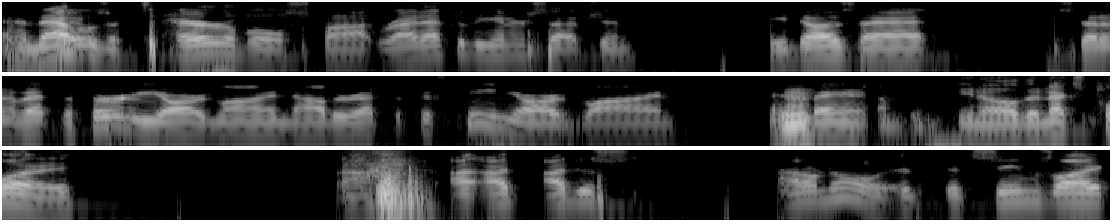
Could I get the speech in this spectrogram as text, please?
And that was a terrible spot right after the interception. He does that instead of at the 30 yard line, now they're at the 15 yard line, and mm-hmm. bam, you know, the next play. I, I, I just, I don't know. It, it seems like,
